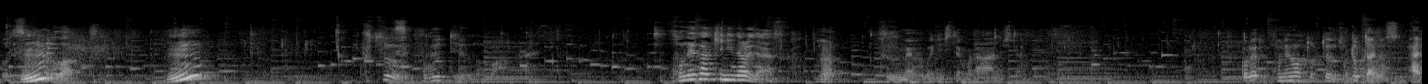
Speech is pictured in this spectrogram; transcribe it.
どうです。うん？かこれは。うん普通フグっていうのは骨が気になるじゃないですか。うんスズメフグにしても何にしても。これ骨は取ってるんですか？取ってあります。はい。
